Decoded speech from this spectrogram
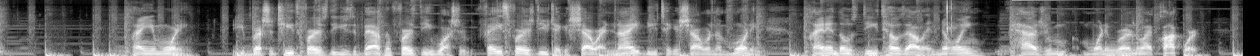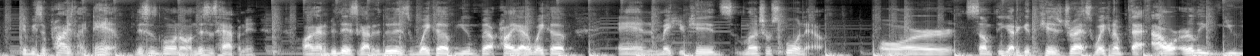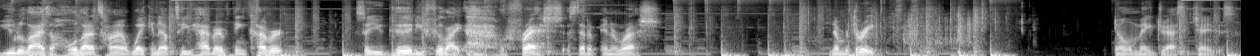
Plan your morning. Do you brush your teeth first? Do you use the bathroom first? Do you wash your face first? Do you take a shower at night? Do you take a shower in the morning? Planning those details out and knowing how's your morning running like clockwork. You'll be surprised, like, damn, this is going on. This is happening. Oh, I got to do this. Got to do this. Wake up. You probably got to wake up and make your kids lunch for school now or something you got to get the kids dressed waking up that hour early you utilize a whole lot of time waking up till you have everything covered so you good you feel like ah, refreshed instead of in a rush number three don't make drastic changes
